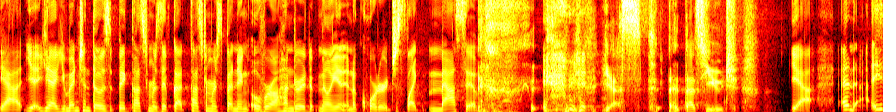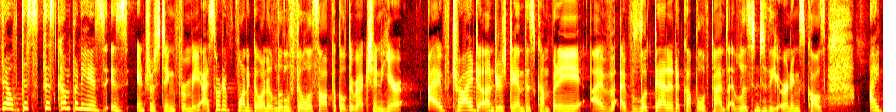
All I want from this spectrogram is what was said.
Yeah, yeah, yeah. You mentioned those big customers. They've got customers spending over a hundred million in a quarter, just like massive. yes, that's huge. Yeah, and you know this this company is is interesting for me. I sort of want to go in a little philosophical direction here. I've tried to understand this company. I've I've looked at it a couple of times. I listened to the earnings calls. I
